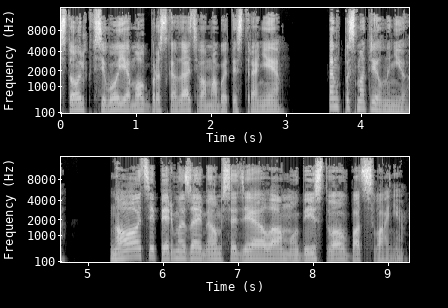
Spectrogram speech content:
Столько всего я мог бы рассказать вам об этой стране». Хэнк посмотрел на нее. «Но теперь мы займемся делом убийства в Ботсване».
